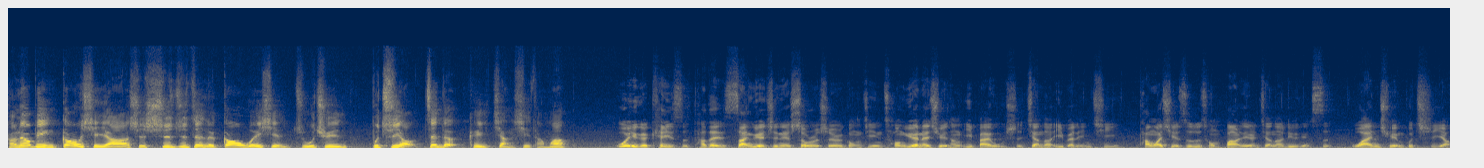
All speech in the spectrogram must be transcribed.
糖尿病、高血压是失智症的高危险族群，不吃药真的可以降血糖吗？我有个 case，他在三个月之内瘦了十二公斤，从原来血糖一百五十降到一百零七，糖化血色素从八点降到六点四，完全不吃药。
